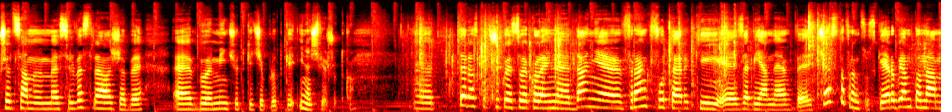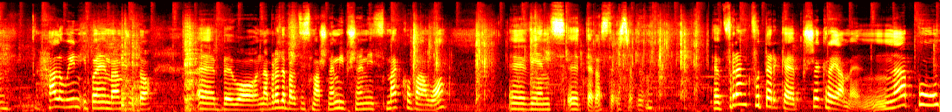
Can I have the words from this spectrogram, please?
przed samym Sylwestra, żeby e, były mięciutkie, cieplutkie i na świeżutko. E, Teraz podszykuję sobie kolejne danie, frankfurterki e, zabijane w ciasto francuskie. Ja robiłam to na Halloween i powiem Wam, że to e, było naprawdę bardzo smaczne. Mi przynajmniej smakowało, E, więc e, teraz też zrobię. E, Frankfurterkę przekrajamy na pół e,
